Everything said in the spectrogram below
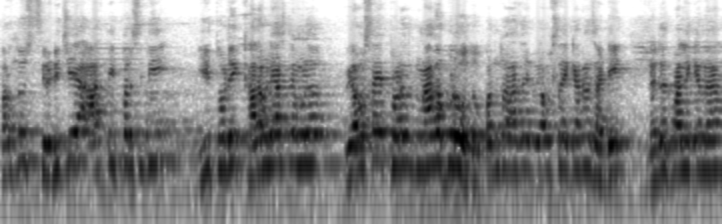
परंतु शिर्डीची आर्थिक परिस्थिती ही थोडी खालावली असल्यामुळं व्यवसाय थोडा मागं पुढे होतो परंतु आज व्यवसाय करण्यासाठी नगरपालिकेनं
